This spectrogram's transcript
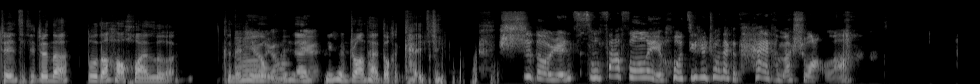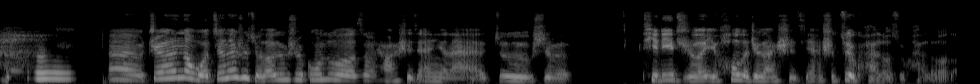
这期真的录的好欢乐，可能是因为嗯，我们现在精神状态都很开心。是的，人自从发疯了以后，精神状态可太他妈爽了。嗯哎呦，真的，我真的是觉得，就是工作这么长时间以来，就是体力值了以后的这段时间是最快乐、最快乐的。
